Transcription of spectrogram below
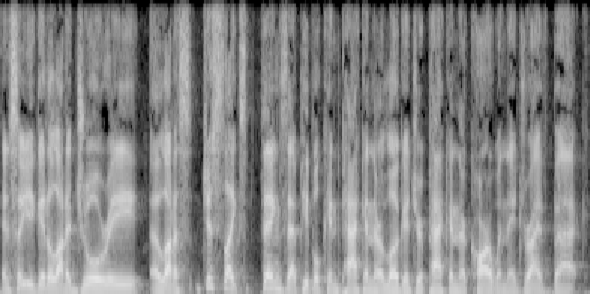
And so you get a lot of jewelry, a lot of just like things that people can pack in their luggage or pack in their car when they drive back.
